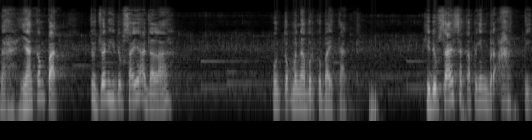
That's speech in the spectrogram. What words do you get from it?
Nah, yang keempat, tujuan hidup saya adalah untuk menabur kebaikan. Hidup saya saya kepingin berarti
